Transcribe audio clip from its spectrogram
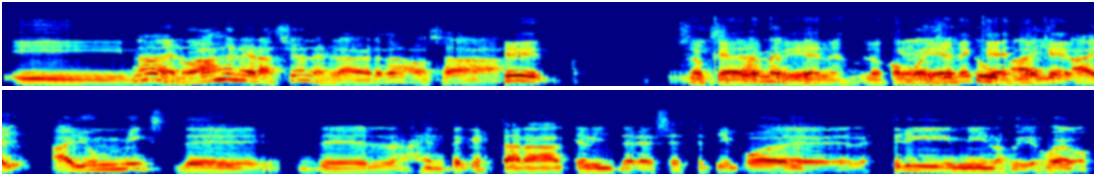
y... No, de nuevas generaciones, la verdad, o sea... Sí, lo que, viene. Lo que viene que hay, hay, hay, un mix de, de, la gente que estará, que le interese este tipo de streaming, los videojuegos.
